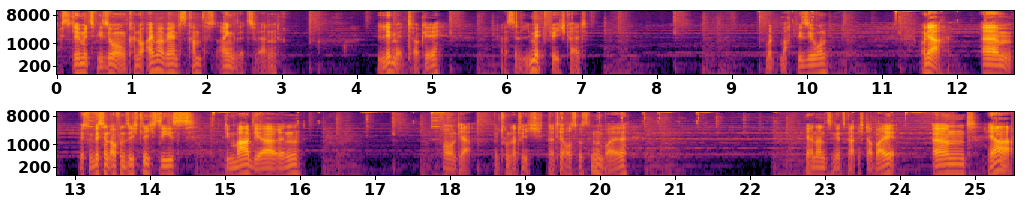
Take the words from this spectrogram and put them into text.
Das Limits Vision kann nur einmal während des Kampfes eingesetzt werden. Limit, okay. Das ist eine Limit-Fähigkeit. Und macht Vision. Und ja, ähm, ist ein bisschen offensichtlich. Sie ist die Magierin. Und ja, wir tun natürlich das hier ausrüsten, weil die anderen sind jetzt gerade nicht dabei. Und ja,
